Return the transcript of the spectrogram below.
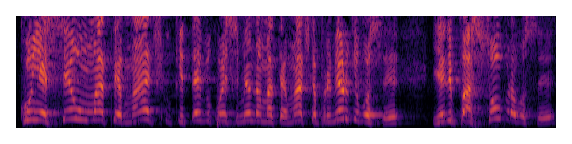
conheceu um matemático que teve conhecimento da matemática primeiro que você, e ele passou para você.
